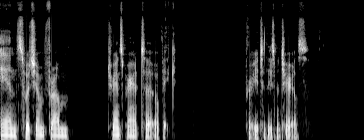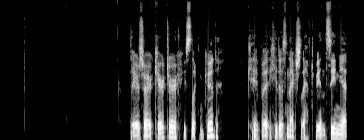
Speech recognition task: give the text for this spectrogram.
and switch them from transparent to opaque for each of these materials. There's our character, he's looking good. Okay, but he doesn't actually have to be in the scene yet.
